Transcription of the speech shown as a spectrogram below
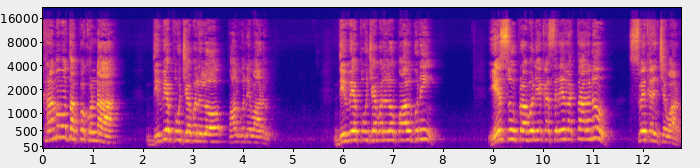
క్రమము తప్పకుండా దివ్య పూజ బలిలో పాల్గొనేవాడు. దివ్య పూజ బలిలో పాల్గొని యేసు ప్రభుని యొక్క శరీర రక్తాలను స్వీకరించేవాడు.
